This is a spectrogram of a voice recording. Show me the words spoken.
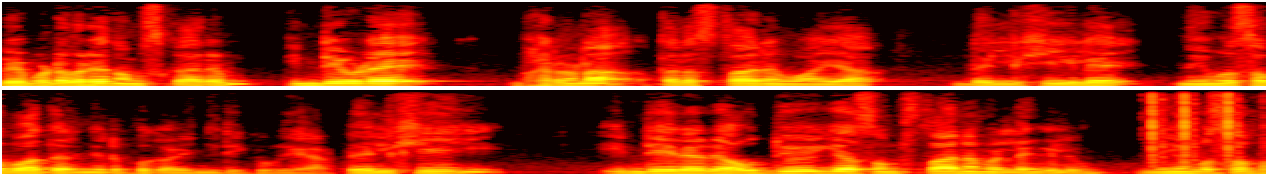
പ്രിയപ്പെട്ടവരെ നമസ്കാരം. ഇന്ത്യയുടെ ഭരണ തലസ്ഥാനമായ ഡൽഹിയിലെ നിയമസഭാ തെരഞ്ഞെടുപ്പ് കഴിഞ്ഞിരിക്കുകയാണ്. ഡൽഹി ഇന്ത്യയിലെ ഒരു ഔദ്യോഗിക സംസ്ഥാനമല്ലെങ്കിലും നിയമസഭ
